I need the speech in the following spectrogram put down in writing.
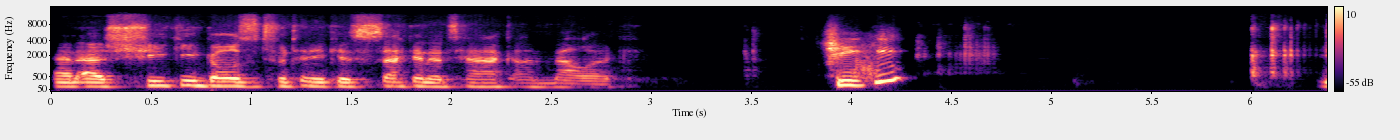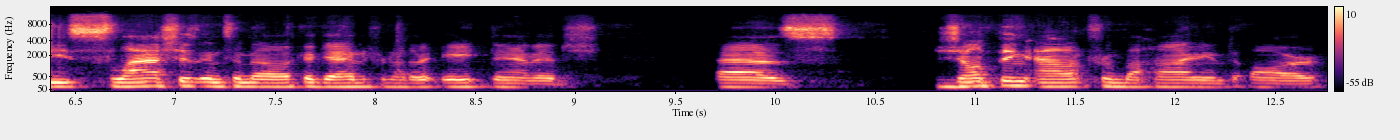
and as Shiki goes to take his second attack on Malik, Cheeky? he slashes into Malik again for another eight damage. As jumping out from behind are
